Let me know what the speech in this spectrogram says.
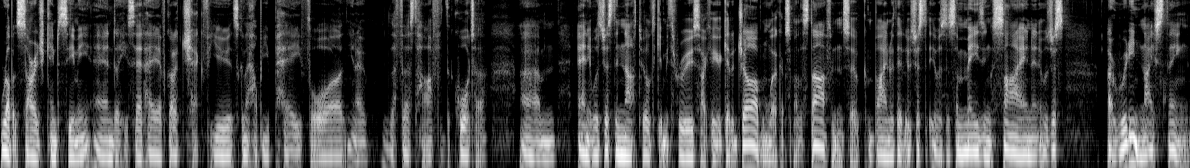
Robert Surridge came to see me, and uh, he said, "Hey, I've got a check for you. It's going to help you pay for you know the first half of the quarter." Um, and it was just enough to be able to get me through, so I could get a job and work out some other stuff. And so combined with it, it was just it was this amazing sign, and it was just a really nice thing.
